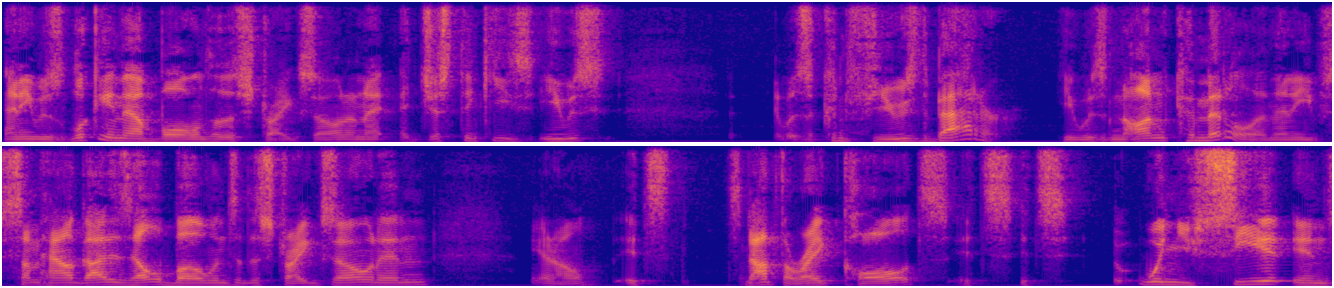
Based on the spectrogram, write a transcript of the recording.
and he was looking that ball into the strike zone. And I, I just think he's he was it was a confused batter. He was non-committal, and then he somehow got his elbow into the strike zone, and you know it's it's not the right call. It's it's it's when you see it in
